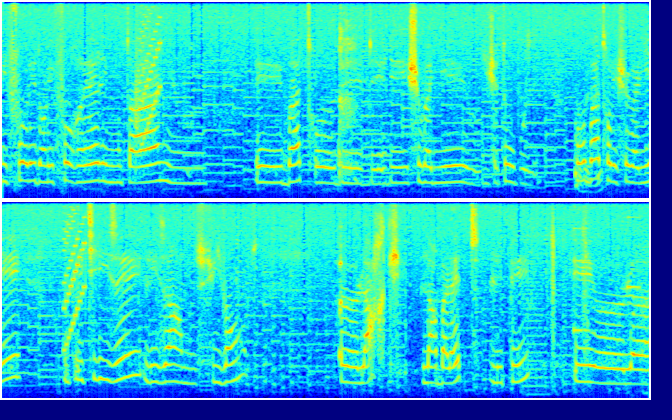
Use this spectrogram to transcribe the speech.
Il faut aller dans les forêts, les montagnes, battre euh, des, des- des chevaliers euh, du château opposé. Pour battre les chevaliers, on peut utiliser les armes suivantes. Euh, l'arc, l'arbalète, l'épée et euh, la,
